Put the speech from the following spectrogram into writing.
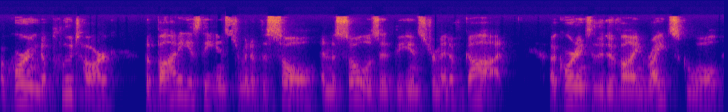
According to Plutarch, the body is the instrument of the soul, and the soul is the instrument of God. According to the divine right school,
